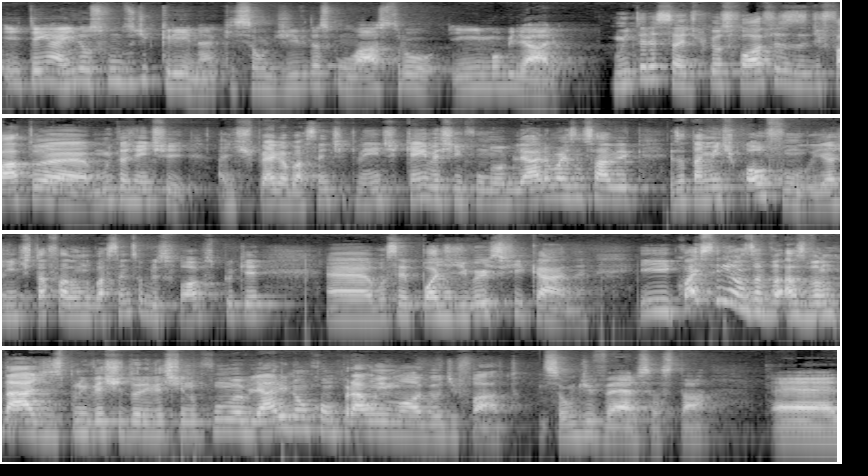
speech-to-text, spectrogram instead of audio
E tem ainda os fundos de CRI, né, que são dívidas com lastro imobiliário. Muito interessante, porque os FOFs, de fato, é, muita gente, a gente pega bastante cliente que quer investir em fundo imobiliário, mas não sabe exatamente qual fundo. E a gente está falando bastante sobre os FOFs porque é, você pode diversificar, né? E quais seriam as vantagens para o investidor investir no fundo imobiliário e não comprar um imóvel de fato? São diversas, tá? É,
